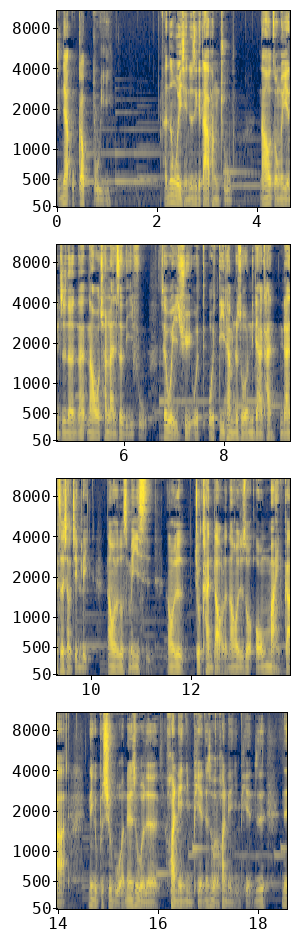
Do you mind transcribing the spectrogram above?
人家我告不一，反正我以前就是一个大胖猪。然后总而言之呢，那然后我穿蓝色的衣服，所以我一去，我我弟他们就说你等下看你蓝色小精灵，然后我就说什么意思？然后我就就看到了，然后我就说 Oh my god，那个不是我，那是我的换脸影片，那是我的换脸影片，就是那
